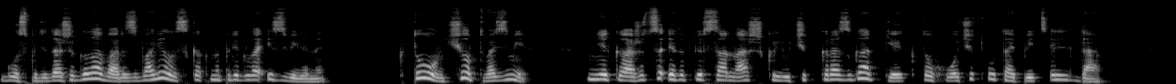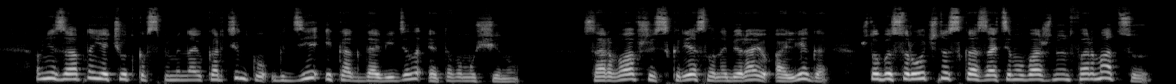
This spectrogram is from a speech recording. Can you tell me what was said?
Господи, даже голова разболелась, как напрягла извилины. Кто он, черт возьми? Мне кажется, этот персонаж — ключик к разгадке, кто хочет утопить льда. Внезапно я четко вспоминаю картинку, где и когда видела этого мужчину. Сорвавшись с кресла, набираю Олега, чтобы срочно сказать ему важную информацию.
